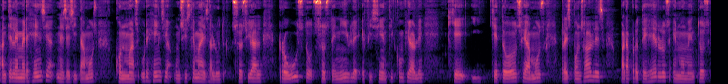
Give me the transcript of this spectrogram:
Ante la emergencia necesitamos con más urgencia un sistema de salud social robusto, sostenible, eficiente y confiable que, y que todos seamos responsables para protegerlos en momentos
